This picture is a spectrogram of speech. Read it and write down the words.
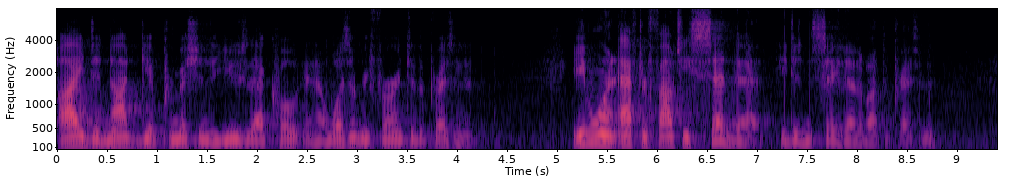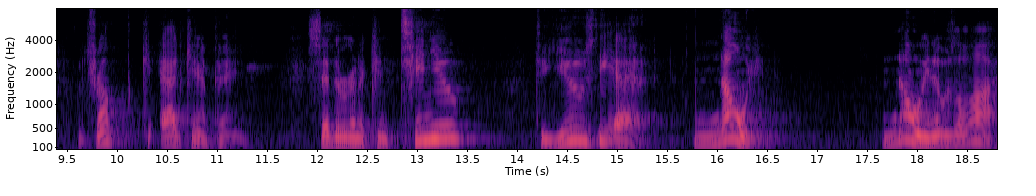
I did not give permission to use that quote, and I wasn't referring to the president. Even when, after Fauci said that, he didn't say that about the president. The Trump ad campaign said they were going to continue to use the ad, knowing, knowing it was a lie.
